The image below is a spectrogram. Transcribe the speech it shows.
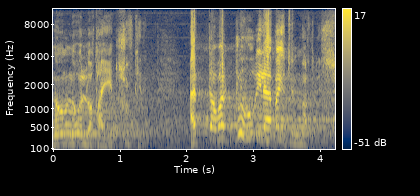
نقوم نقول له طيب شوف كده. التوجه إلى بيت المقدس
